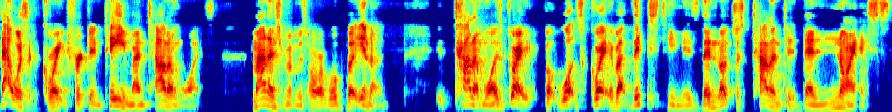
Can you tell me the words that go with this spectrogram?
That was a great freaking team, man. Talent wise, management was horrible, but you know, talent wise, great. But what's great about this team is they're not just talented; they're nice.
